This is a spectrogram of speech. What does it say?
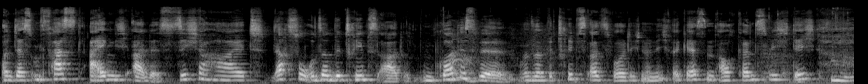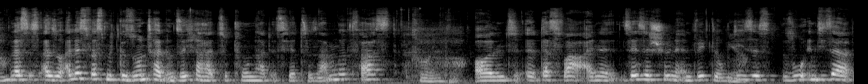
Und das umfasst eigentlich alles. Sicherheit, ach so, unseren Betriebsart. Um Gottes ah. Willen, unseren Betriebsarzt wollte ich noch nicht vergessen, auch ganz wichtig. Mhm. Und das ist also alles, was mit Gesundheit und Sicherheit zu tun hat, ist hier zusammengefasst. Toll. Und äh, das war eine sehr, sehr schöne Entwicklung, ja. dieses so in dieser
